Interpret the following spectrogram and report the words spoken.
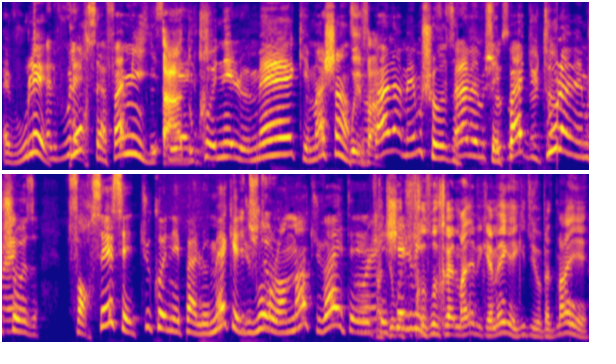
elle voulait, Elle voulait. pour sa famille. Ah, et elle donc- connaît le mec et machin. Oui, c'est pas la même chose. C'est pas la même C'est chose. pas ouais, du tout la même Ouais. chose. Forcé, c'est tu connais pas le mec et, Et du jour te- au lendemain, tu vas et t'es Ouais. enfin, tu, chez tu te lui. retrouves quand même marié avec un mec avec qui tu veux pas te marier.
